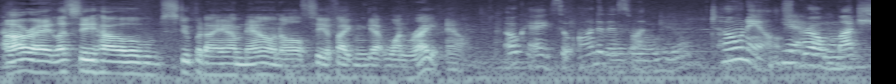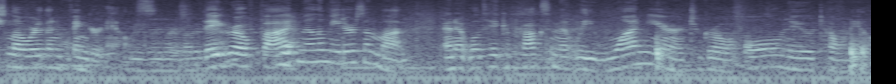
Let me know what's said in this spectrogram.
Uh, All right, let's see how stupid I am now, and I'll see if I can get one right now. Okay, so on to this one. Toenails yeah. grow much slower than fingernails. They grow five yeah. millimeters a month, and it will take approximately one year to grow a whole new toenail.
